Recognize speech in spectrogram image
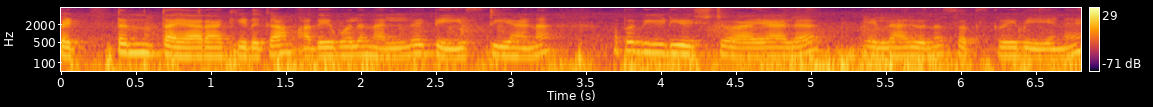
പെട്ടെന്ന് തയ്യാറാക്കി എടുക്കാം അതേപോലെ നല്ല ടേസ്റ്റിയാണ് അപ്പോൾ വീഡിയോ ഇഷ്ടമായാൽ എല്ലാവരും ഒന്ന് സബ്സ്ക്രൈബ് ചെയ്യണേ.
